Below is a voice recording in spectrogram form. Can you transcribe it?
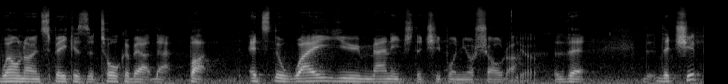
well known speakers that talk about that, but it's the way you manage the chip on your shoulder Yeah. that th- the chip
